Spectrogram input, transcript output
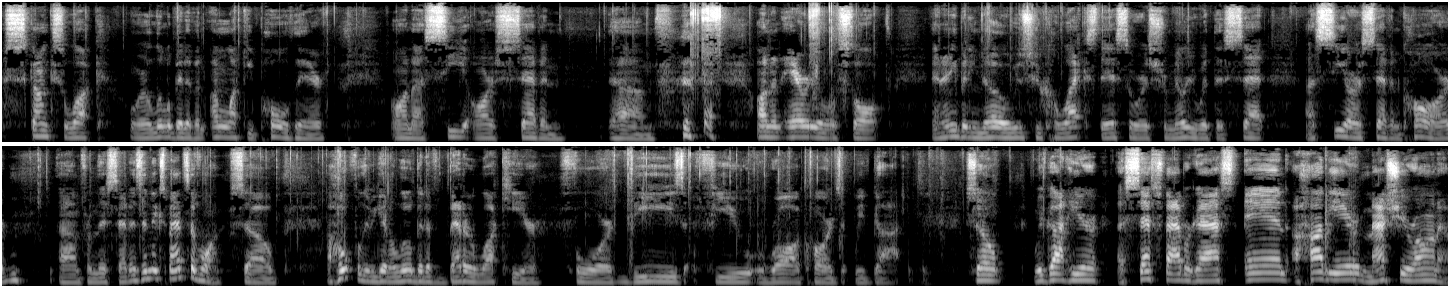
skunk's luck or a little bit of an unlucky pull there on a CR7 um, on an aerial assault. And anybody knows who collects this or is familiar with this set, a CR7 card um, from this set is an expensive one. So uh, hopefully we get a little bit of better luck here for these few raw cards that we've got. So we've got here a Cesc Fabregas and a Javier Mascherano.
